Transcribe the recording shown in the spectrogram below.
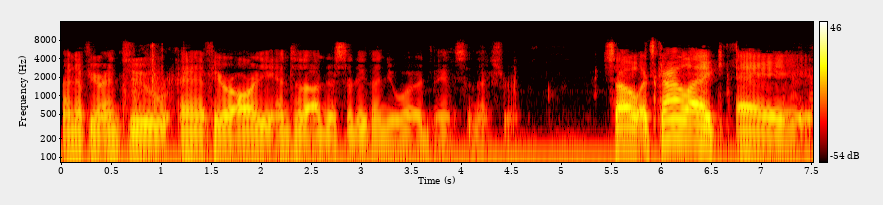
And if you're into and if you're already into the Undercity, then you will advance the next room. So it's kind of like a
